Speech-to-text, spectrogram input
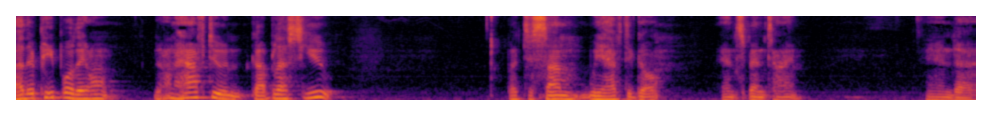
Other people, they don't, they don't have to, and God bless you. But to some, we have to go and spend time. And uh,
